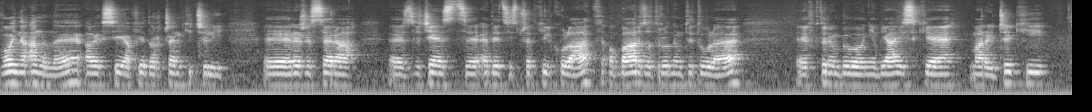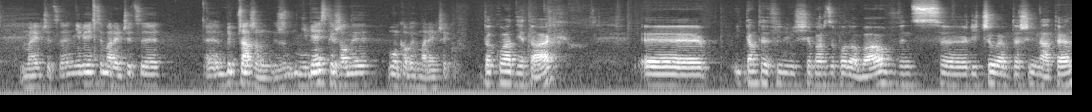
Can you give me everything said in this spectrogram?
Wojna Anny Aleksieja Fiedorczenki, czyli e, reżysera e, zwycięzcy edycji sprzed kilku lat o bardzo trudnym tytule, e, w którym było niebiańskie Maryjczyki, Maryjczycy, niebiańscy Maryjczycy, by- przepraszam, niebiańskie żony łąkowych Maryjczyków. Dokładnie tak. E, I tamten film mi się bardzo podobał, więc e, liczyłem też i na ten.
